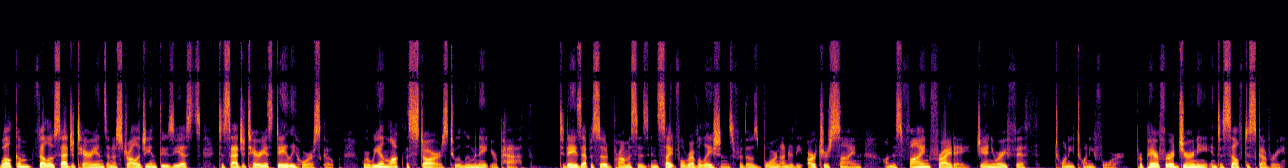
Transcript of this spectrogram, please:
Welcome, fellow Sagittarians and astrology enthusiasts, to Sagittarius Daily Horoscope, where we unlock the stars to illuminate your path. Today's episode promises insightful revelations for those born under the Archer's sign on this fine Friday, January 5th, 2024. Prepare for a journey into self discovery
